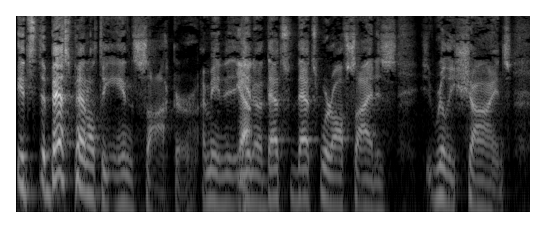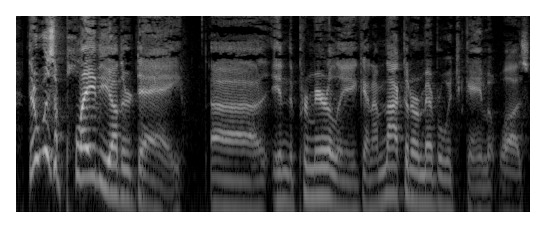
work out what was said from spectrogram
It's the best penalty in soccer. I mean, yeah. you know that's that's where offside is really shines. There was a play the other day uh, in the Premier League, and I'm not going to remember which game it was,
